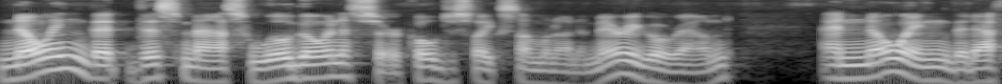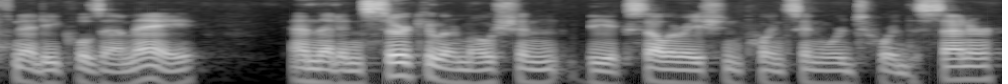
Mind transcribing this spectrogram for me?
knowing that this mass will go in a circle, just like someone on a merry-go-round, and knowing that F net equals ma, and that in circular motion the acceleration points inward toward the center,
